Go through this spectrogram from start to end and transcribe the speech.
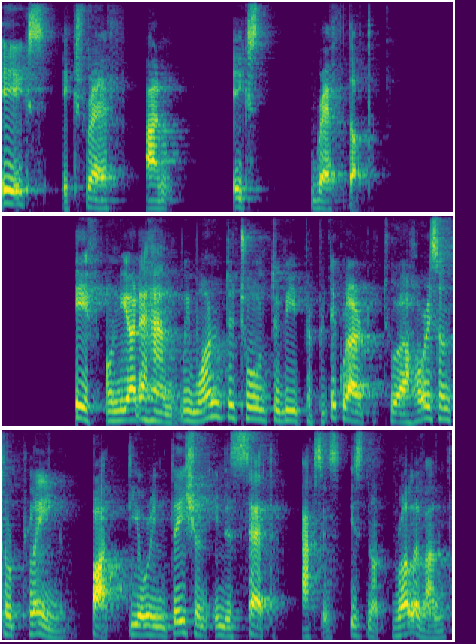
x, xref, and xref dot. If, on the other hand, we want the tool to be perpendicular to a horizontal plane, but the orientation in the z axis is not relevant,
